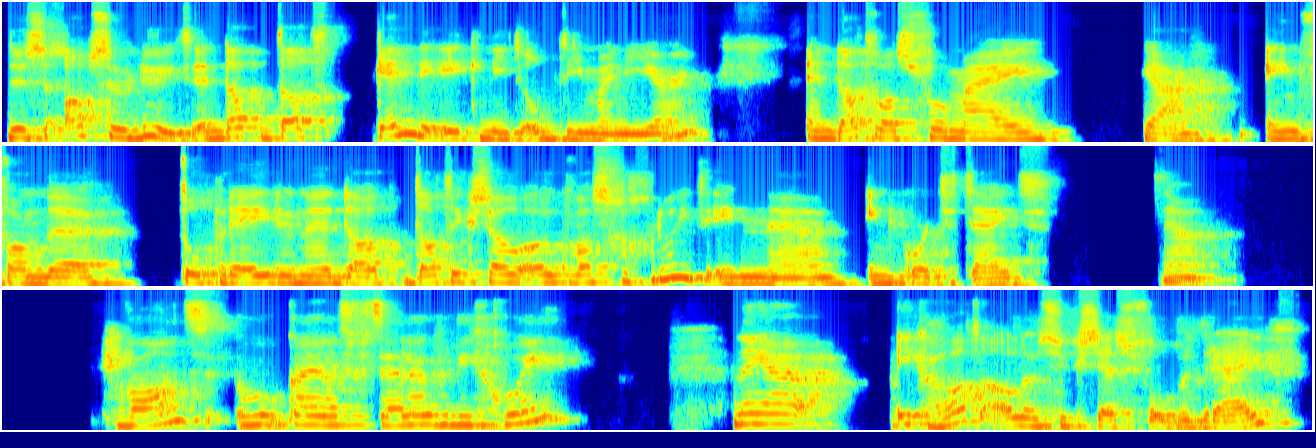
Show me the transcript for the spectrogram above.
Dus absoluut. En dat, dat kende ik niet op die manier. En dat was voor mij ja, een van de topredenen dat, dat ik zo ook was gegroeid in, uh, in korte tijd. Ja. Want, hoe kan je wat vertellen over die groei? Nou ja, ik had al een succesvol bedrijf.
